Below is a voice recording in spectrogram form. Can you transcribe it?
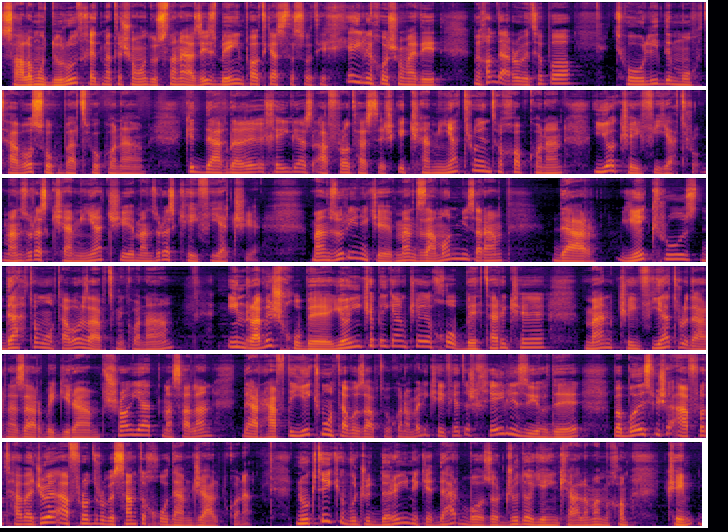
سلام و درود خدمت شما دوستان عزیز به این پادکست صوتی. خیلی خوش اومدید. می‌خوام در رابطه با تولید محتوا صحبت بکنم که دغدغه خیلی از افراد هستش که کمیت رو انتخاب کنن یا کیفیت رو. منظور از کمیت چیه؟ منظور از کیفیت چیه؟ منظور اینه که من زمان می‌ذارم در یک روز ده تا محتوا ضبط می‌کنم. این روش خوبه یا اینکه بگم که خب بهتره که من کیفیت رو در نظر بگیرم؟ شاید مثلا در هفته یک محتوا ضبط بکنم ولی کیفیتش خیلی زیاده و باعث میشه افراد توجه افراد رو به سمت خودم جلب کنم. نکته که وجود داره اینه که در بازار جدای این که الان من می‌خوام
